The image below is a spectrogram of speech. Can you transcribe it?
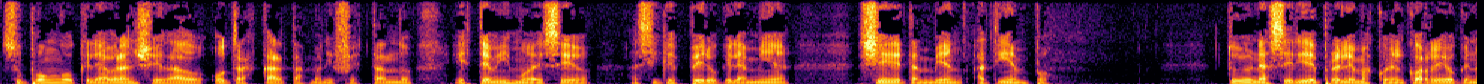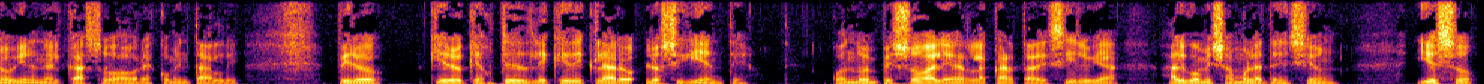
Supongo que le habrán llegado otras cartas manifestando este mismo deseo, así que espero que la mía llegue también a tiempo. Tuve una serie de problemas con el correo que no vienen al caso ahora es comentarle, pero quiero que a usted le quede claro lo siguiente. Cuando empezó a leer la carta de Silvia, algo me llamó la atención, y eso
